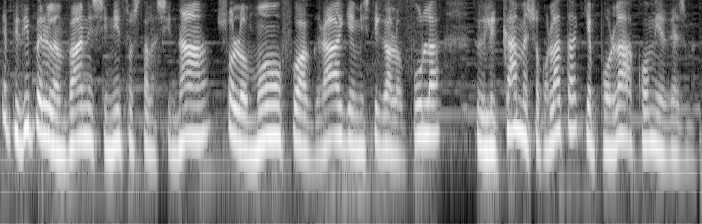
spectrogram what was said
επειδή περιλαμβάνει συνήθως θαλασσινά, σολομό, φουαγκρά, γεμιστή γαλοπούλα, γλυκά με σοκολάτα και πολλά ακόμη εδέσματα.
